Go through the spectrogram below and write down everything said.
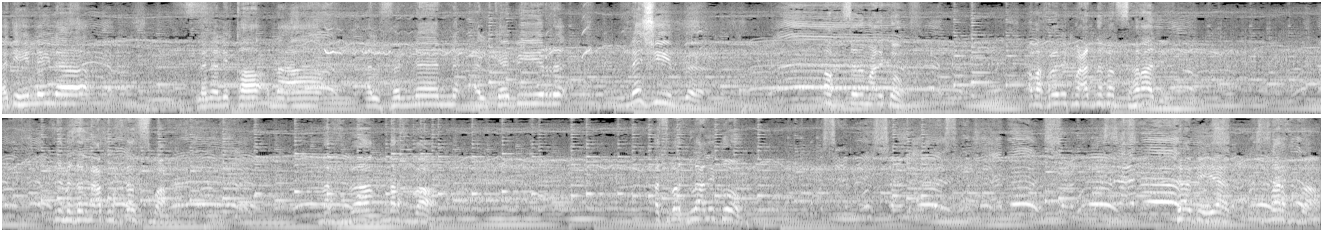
هذه الليلة لنا لقاء مع الفنان الكبير نجيب. السلام عليكم. مرحبا بكم عندنا في السهرة دي إحنا مازال معكم حتى الصباح. مرحبا مرحبا. تبارك الله عليكم. تابيات مرحبا.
